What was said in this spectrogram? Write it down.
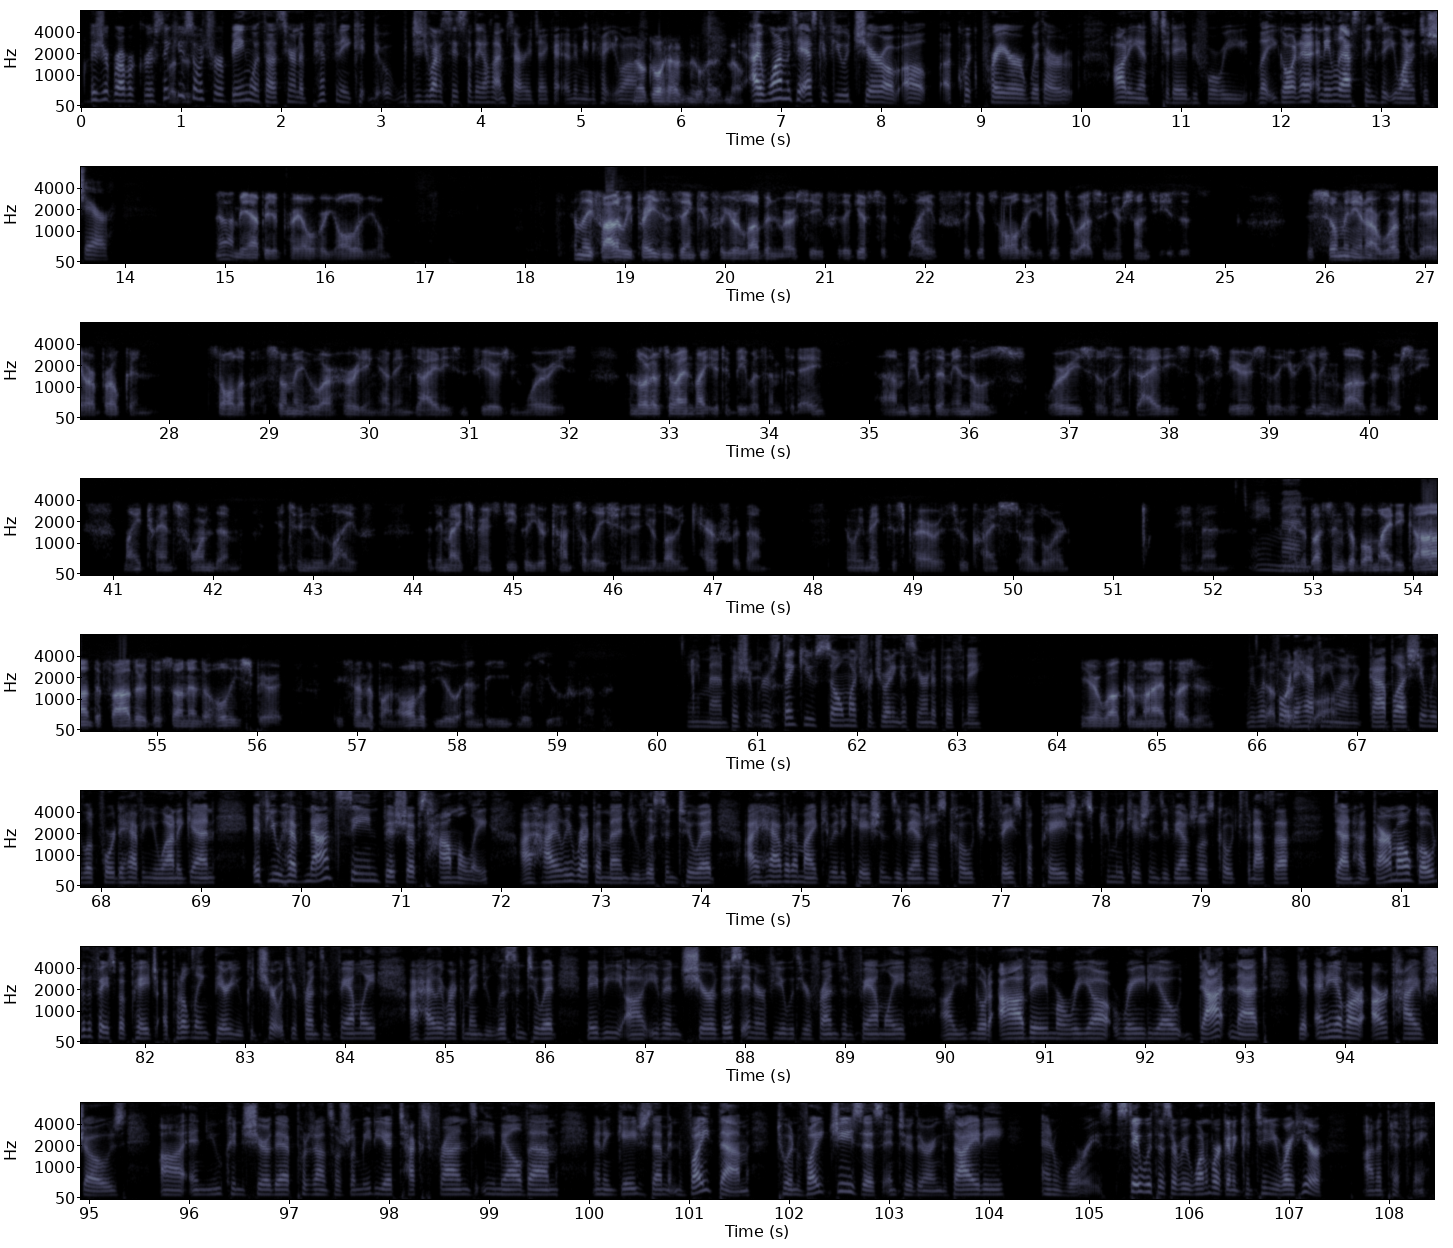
Bishop Robert Gruss, thank but you so much for being with us here in Epiphany. Did you want to say something else? I'm sorry, Jake. I didn't mean to cut you off. No, go ahead. Go ahead. No. I wanted to ask if you would share a, a, a quick prayer with our audience today before we let you go. And uh, any last things that you wanted to share? Yeah, I'd be happy to pray over you, all of you. Heavenly Father, we praise and thank you for your love and mercy, for the gifts of life, the gifts of all that you give to us in your Son Jesus. There's so many in our world today are broken. All of us. So many who are hurting, have anxieties and fears and worries. And Lord, so I invite you to be with them today. Um, be with them in those worries, those anxieties, those fears, so that your healing love and mercy might transform them into new life, that they might experience deeply your consolation and your loving care for them. And we make this prayer through Christ our Lord. Amen. Amen. May the blessings of Almighty God, the Father, the Son, and the Holy Spirit descend upon all of you and be with you forever. Amen. Bishop Amen. Gruss, thank you so much for joining us here in Epiphany. You're welcome. My pleasure. We look God forward to having you, you, on. God bless you, and we look forward to having you on again. If you have not seen Bishop's homily, I highly recommend you listen to it. I have it on my Communications Evangelist Coach Facebook page. That's Communications Evangelist Coach Vanessa Denha Garmo. Go to the Facebook page. I put a link there. You can share it with your friends and family. I highly recommend you listen to it. Maybe uh, even share this interview with your friends and family. Uh, you can go to AveMariaRadio.net, get any of our archive shows. Uh, and you can share that, put it on social media, text friends, email them, and engage them. Invite them to invite Jesus into their anxiety and worries. Stay with us, everyone. We're going to continue right here on Epiphany.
